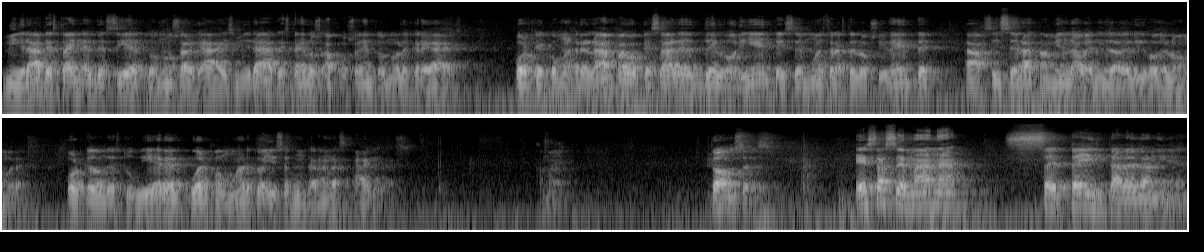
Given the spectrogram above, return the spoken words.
mirad está en el desierto, no salgáis, mirad está en los aposentos, no le creáis. Porque como el relámpago que sale del oriente y se muestra hasta el occidente, así será también la venida del Hijo del Hombre. Porque donde estuviera el cuerpo muerto, allí se juntarán las águilas. Amén. Entonces, esa semana 70 de Daniel,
